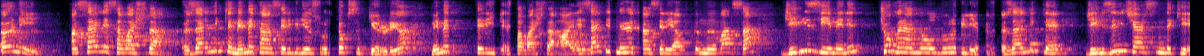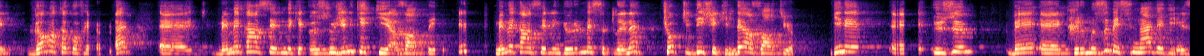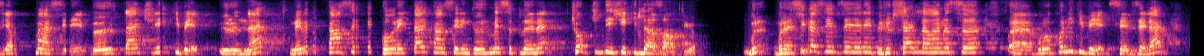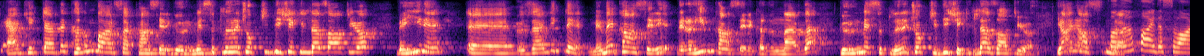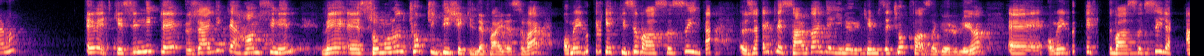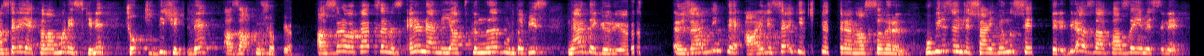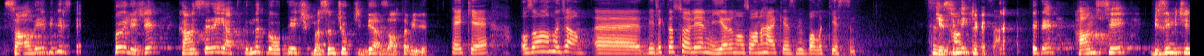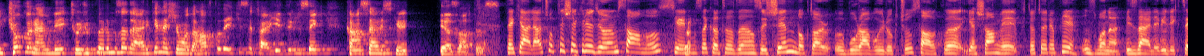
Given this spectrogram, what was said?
Örneğin kanserle savaşta özellikle meme kanseri biliyorsunuz çok sık görülüyor. Meme kanseriyle savaşta ailesel bir meme kanseri yatkınlığı varsa ceviz yemenin çok önemli olduğunu biliyoruz. Özellikle cevizin içerisindeki gamma takofenoller e, meme kanserindeki östrojenik etkiyi azalttığı için meme kanserinin görülme sıklığını çok ciddi şekilde azaltıyor. Yine e, üzüm ve e, kırmızı besinler dediğimiz yapı mersini, böğürtlen, çilek gibi ürünler meme kanseri, kolorektal kanserin görülme sıklığını çok ciddi şekilde azaltıyor. Br- Brasika sebzeleri, Brüksel lahanası, e, brokoli gibi sebzeler erkeklerde kalın bağırsak kanseri görülme sıklığını çok ciddi şekilde azaltıyor ve yine e, özellikle meme kanseri ve rahim kanseri kadınlarda görülme sıklığını çok ciddi şekilde azaltıyor. Yani aslında Balığın faydası var mı? Evet kesinlikle özellikle hamsinin ve e, somonun çok ciddi şekilde faydası var. Omega 3 etkisi vasıtasıyla özellikle sardalya yine ülkemizde çok fazla görülüyor. E, omega 3 etkisi vasıtasıyla kansere yakalanma riskini çok ciddi şekilde azaltmış oluyor. Aslına bakarsanız en önemli yatkınlığı burada biz nerede görüyoruz? Özellikle ailesel geçiş gösteren hastaların bu biraz önce saydığımız sebepleri biraz daha fazla yemesini sağlayabilirsek böylece kansere yatkınlık ve ortaya çıkmasını çok ciddi azaltabilir. Peki. O zaman hocam e, birlikte söyleyelim mi? Yarın o zaman herkes bir balık yesin. Sizin Kesinlikle. Özellikle de hamsi bizim için çok önemli. Çocuklarımıza da erken aşamada haftada iki sefer yedirirsek kanser riskini azaltırız. Pekala çok teşekkür ediyorum sağolunuz yayınımıza katıldığınız için. Doktor Buğra Buyrukçu sağlıklı yaşam ve fitoterapi uzmanı bizlerle birlikte.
